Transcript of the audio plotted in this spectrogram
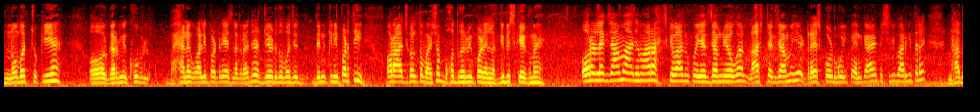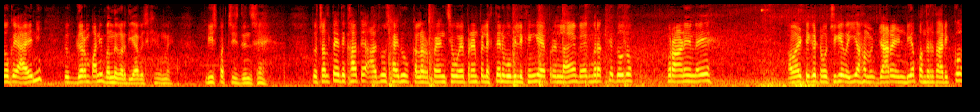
नौ बज चुकी है और गर्मी खूब भयानक वाली पड़ रही है। लग रहा है डेढ़ दो बजे दिन की नहीं पड़ती। और आजकल तो भाई साहब, बहुत गर्मी पड़ने लगी बिस्केक में। औरल एग्ज़ाम है, आज हमारा, इसके बाद में कोई एग्ज़ाम नहीं होगा लास्ट एग्ज़ाम है ये ड्रेस कोड वही पहन के आए पिछली बार की तरह नहा धो के आए नहीं, क्योंकि गर्म पानी बंद कर दिया अब इसके में बीस पच्चीस दिन से। तो चलते दिखाते आज वो शायद वो कलर पेन से, वो अप्रैन पे लिखते हैं वो भी लिखेंगे अप्रैन लाए बैग में रख के दो दो पुराने, नए। हमारी टिकट हो चुकी है भैया, हम जा रहे हैं इंडिया पंद्रह तारीख को,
